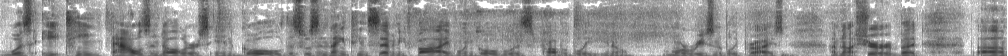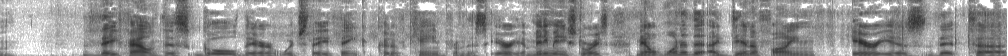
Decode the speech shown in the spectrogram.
was eighteen thousand dollars in gold. This was in 1975 when gold was probably you know more reasonably priced. I'm not sure, but um, they found this gold there, which they think could have came from this area. Many many stories. Now, one of the identifying areas that uh,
